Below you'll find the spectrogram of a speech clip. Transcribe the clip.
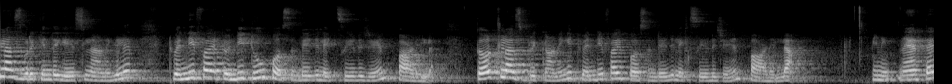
ക്ലാസ് ബ്രിക്കിന്റെ കേസിലാണെങ്കിൽ ട്വന്റി ഫൈവ് ട്വന്റി ടു പെർസെന്റേജിൽ എക്സീഡ് ചെയ്യാൻ പാടില്ല. തേർഡ് ക്ലാസ് ബ്രിക്ക് ആണെങ്കിൽ ട്വന്റി ഫൈവ് പെർസെന്റേജിൽ എക്സീഡ് ചെയ്യാൻ പാടില്ല. ഇനി നേരത്തെ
